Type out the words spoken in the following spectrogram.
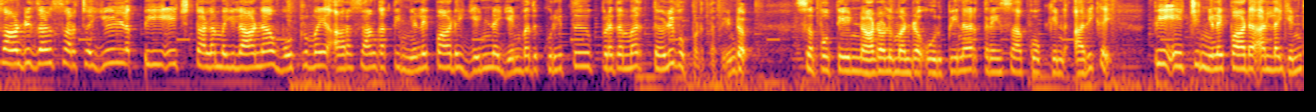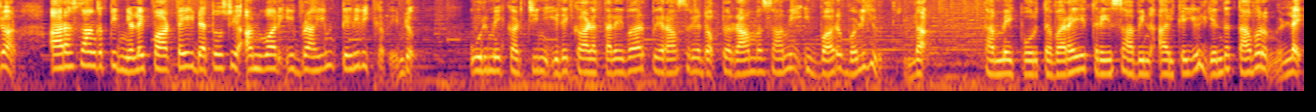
சான்றிதழ் சர்ச்சையில் பிஎச் தலைமையிலான ஒற்றுமை அரசாங்கத்தின் நிலைப்பாடு என்ன என்பது குறித்து பிரதமர் தெளிவுபடுத்த வேண்டும். சப்போத்தேன் நாடாளுமன்ற உறுப்பினர் திரேசா கோக்கின் அறிக்கை பிஎச்சின் நிலைப்பாடு அல்ல என்றால் அரசாங்கத்தின் நிலைப்பாட்டை டத்தோசி அன்வார் இப்ராஹிம் தெரிவிக்க வேண்டும். உரிமை கட்சியின் இடைக்கால தலைவர் பேராசிரியர் டாக்டர் ராமசாமி இவ்வாறு வலியுறுத்தியுள்ளார். தம்மை பொறுத்தவரை திரேசாவின் அறிக்கையில் எந்த தவறும் இல்லை.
